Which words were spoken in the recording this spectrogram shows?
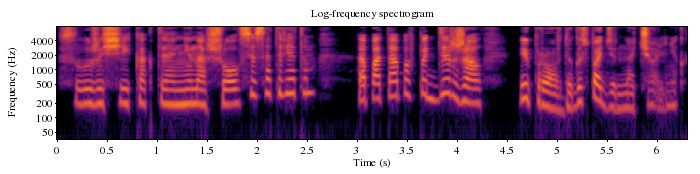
Служащий как-то не нашелся с ответом, а Потапов поддержал. «И правда, господин начальник,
